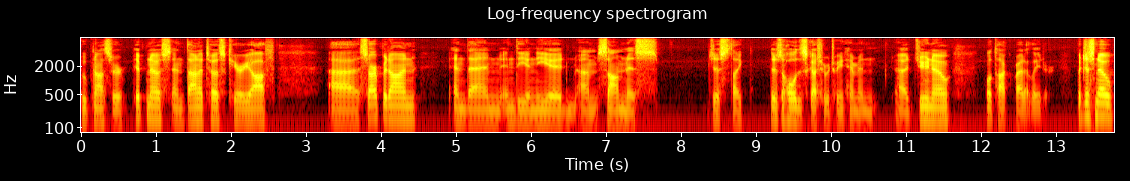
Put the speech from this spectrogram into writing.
Hypnos or Hypnos and Thanatos carry off uh, Sarpedon and then in the Aeneid um, Somnus just like there's a whole discussion between him and uh, Juno. We'll talk about it later. But just know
